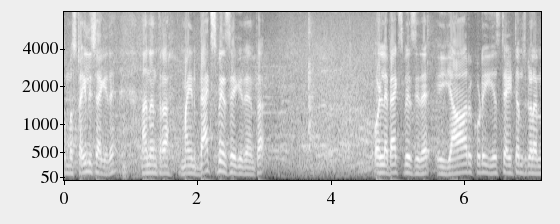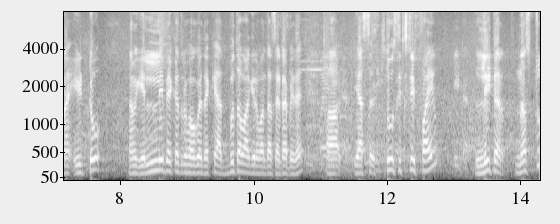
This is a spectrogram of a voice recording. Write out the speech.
ತುಂಬ ಸ್ಟೈಲಿಶ್ ಆಗಿದೆ. ಆನಂತರ ಮೈಂಡ್ ಬ್ಯಾಕ್ ಸ್ಪೇಸ್ ಹೇಗಿದೆ ಅಂತ. ಒಳ್ಳೆ ಬ್ಯಾಕ್ ಸ್ಪೇಸ್ ಇದೆ. ಯಾರು ಕೂಡ ಎಷ್ಟು ಐಟಮ್ಸ್ಗಳನ್ನು ಇಟ್ಟು ನಮಗೆ ಎಲ್ಲಿ ಬೇಕಾದರೂ ಹೋಗೋದಕ್ಕೆ ಅದ್ಭುತವಾಗಿರುವಂಥ ಸೆಟಪ್ ಇದೆ. Yes two sixty five litre ನಷ್ಟು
